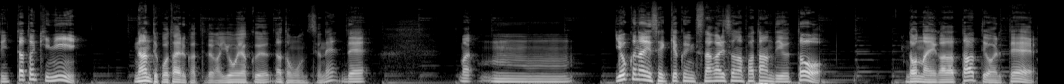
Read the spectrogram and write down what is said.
言った時に、なんて答えるかっていうのがようやくだと思うんですよね。で、まあ、うーん、良くない接客につながりそうなパターンで言うと、どんな映画だったって言われて、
